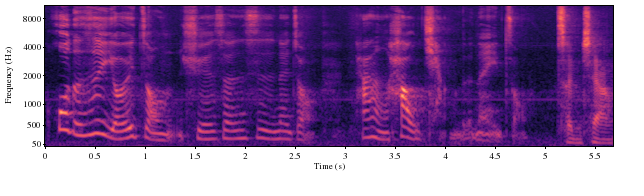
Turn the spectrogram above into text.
或者是有一种学生是那种他很好强的那一种，逞强，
